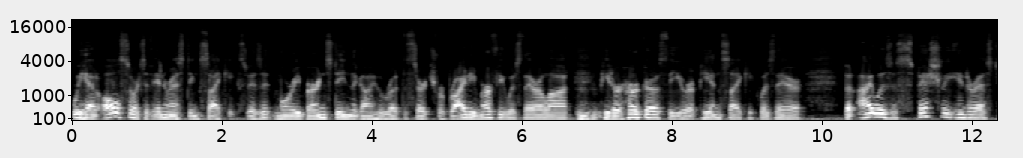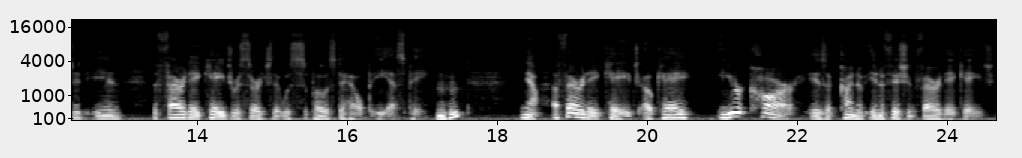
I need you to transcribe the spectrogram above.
We had all sorts of interesting psychics visit. Morey Bernstein, the guy who wrote The Search for Bridey Murphy, was there a lot. Mm-hmm. Peter Hurkos, the European psychic, was there. But I was especially interested in the Faraday cage research that was supposed to help ESP. Mm-hmm. Now, a Faraday cage, okay? Your car is a kind of inefficient Faraday cage.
